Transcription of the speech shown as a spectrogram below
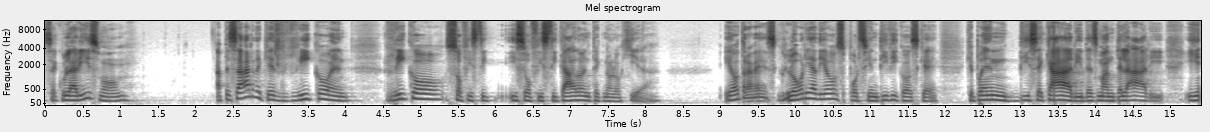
Secularismo, a pesar de que es rico, en, rico y sofisticado en tecnología, y otra vez, gloria a Dios por científicos que, que pueden disecar y desmantelar y, y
